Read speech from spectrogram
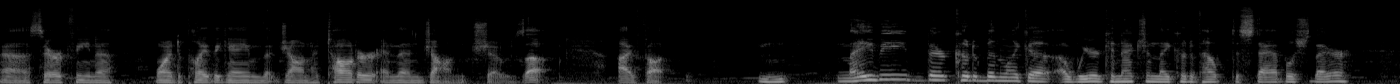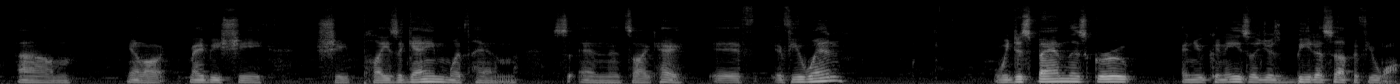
uh, Seraphina wanted to play the game that John had taught her, and then John shows up. I thought maybe there could have been like a, a weird connection they could have helped establish there. Um, you know, like maybe she she plays a game with him, and it's like, hey, if if you win, we disband this group, and you can easily just beat us up if you want.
